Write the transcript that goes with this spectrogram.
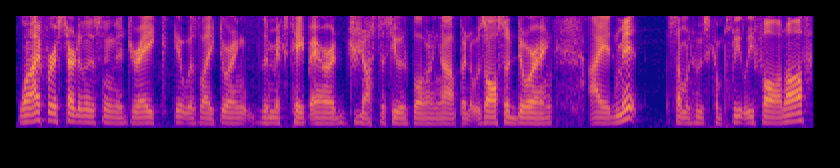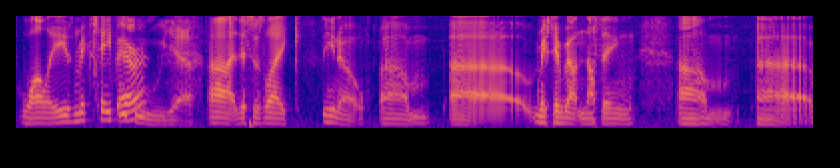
when I first started listening to Drake, it was like during the mixtape era, just as he was blowing up, and it was also during, I admit, someone who's completely fallen off, Wale's mixtape era. Ooh, yeah. Uh, this was like you know, um, uh, mixtape about nothing, um, uh,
